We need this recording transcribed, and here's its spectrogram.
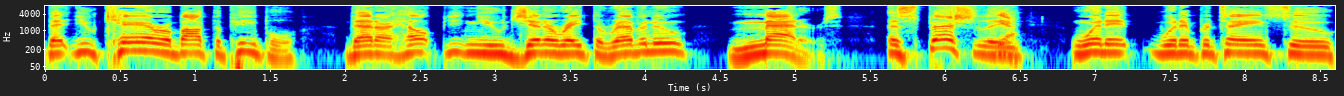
that you care about the people that are helping you generate the revenue matters, especially yeah. when it when it pertains to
